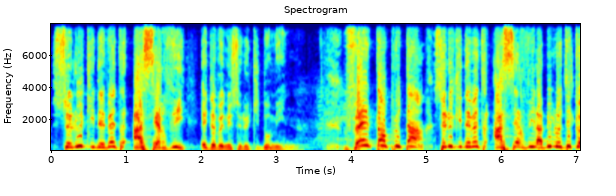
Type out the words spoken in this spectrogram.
celui qui devait être asservi est devenu celui qui domine. 20 ans plus tard, celui qui devait être asservi, la Bible dit que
